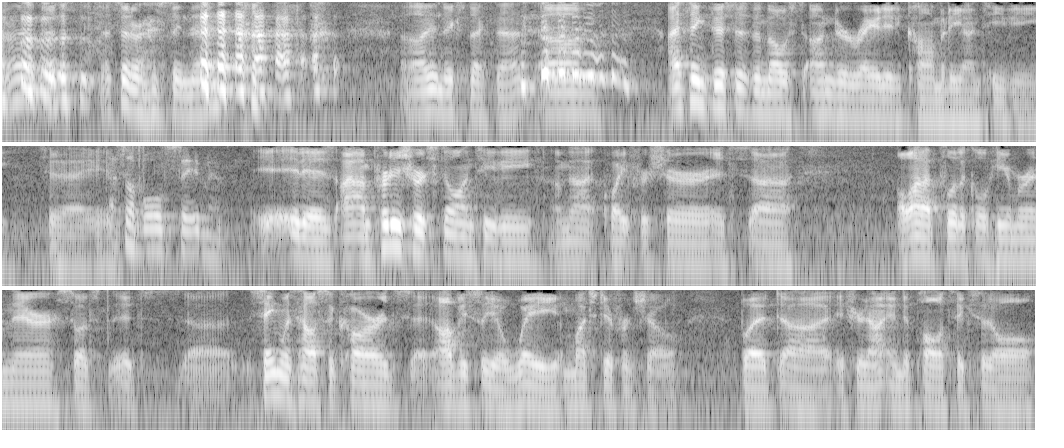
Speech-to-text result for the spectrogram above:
Right, that's, that's interesting. Then Oh, I didn't expect that. Um, I think this is the most underrated comedy on TV today. That's a bold statement. It is. I'm pretty sure it's still on TV. I'm not quite for sure. It's uh, a lot of political humor in there. So it's it's uh, same with House of Cards. Obviously, a way a much different show. But uh, if you're not into politics at all,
